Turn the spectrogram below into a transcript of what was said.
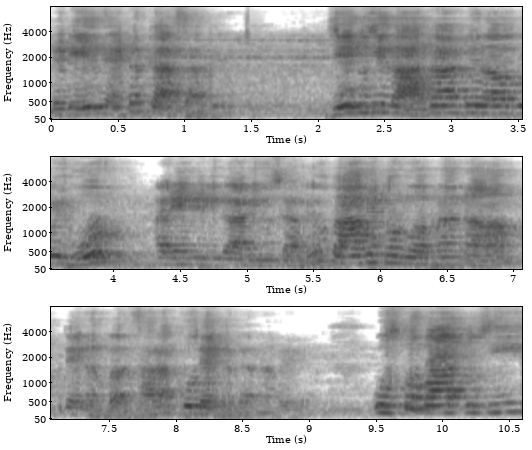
ਡਿਟੇਲਸ ਐਂਟਰ ਕਰ ਸਕਦੇ ਹੋ। ਜੇ ਤੁਸੀਂ ਆਧਾਰ ਕਾਰਡ ਤੋਂ ਇਲਾਵਾ ਕੋਈ ਹੋਰ ਆਇਡੈਂਟੀਟੀ ਕਾਰਡ ਯੂਜ਼ ਕਰਦੇ ਹੋ, ਤਾਂ ਫਿਰ ਤੁਹਾਨੂੰ ਆਪਣਾ ਨਾਮ ਤੇ ਨੰਬਰ ਸਾਰਾ ਖੁਦ ਐਂਟਰ ਕਰਨਾ ਪਏਗਾ। ਉਸ ਤੋਂ ਬਾਅਦ ਤੁਸੀਂ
